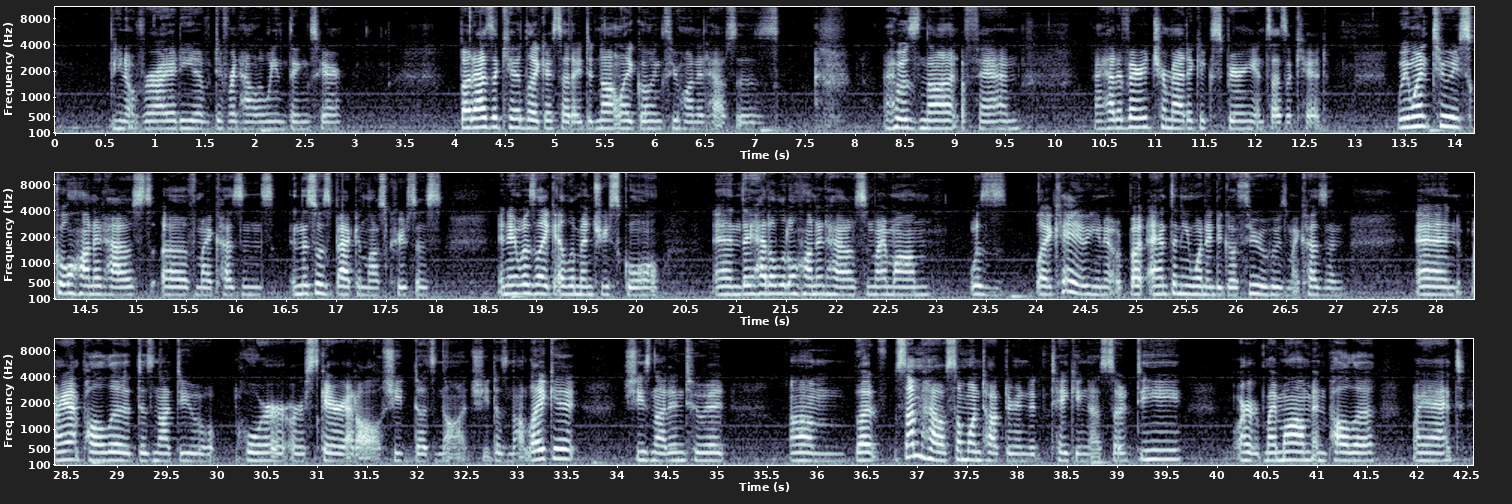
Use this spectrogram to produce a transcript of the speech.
you know, variety of different Halloween things here. But as a kid, like I said, I did not like going through haunted houses. I was not a fan. I had a very traumatic experience as a kid we went to a school haunted house of my cousin's, and this was back in Las Cruces, and it was like elementary school, and they had a little haunted house, and my mom was like, hey, you know, but Anthony wanted to go through, who's my cousin, and my aunt Paula does not do horror or scare at all. She does not. She does not like it. She's not into it. Um, but somehow someone talked her into taking us. So Dee, or my mom and Paula, my aunt,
